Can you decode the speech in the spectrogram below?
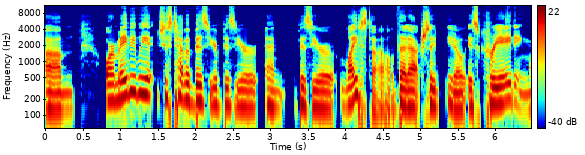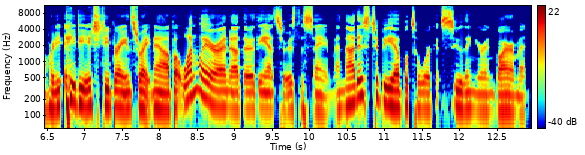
Um, or maybe we just have a busier, busier, and busier lifestyle that actually, you know, is creating more ADHD brains right now. But one way or another, the answer is the same, and that is to be able to work at soothing your environment.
